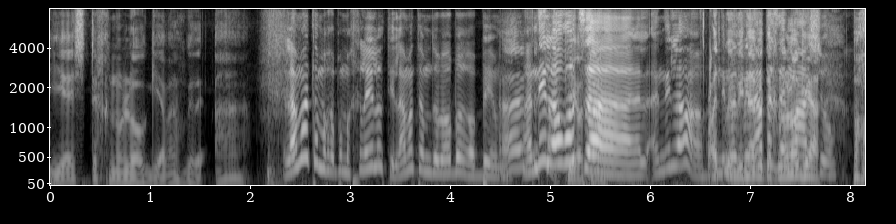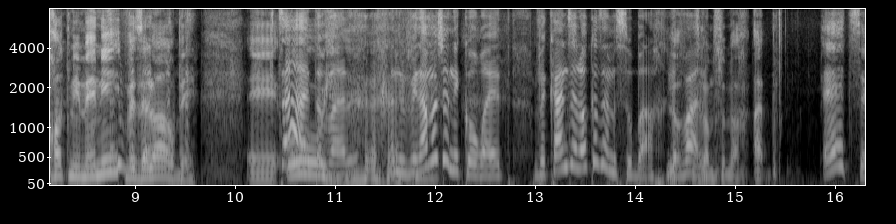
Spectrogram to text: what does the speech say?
יש טכנולוגיה, ואנחנו כזה, אה, למה אתה מכליל אותי? למה אתה מדבר ברבים? אל אני לא אותה. רוצה, אני לא, אני מבינה בזה משהו. פחות ממני, וזה לא הרבה. אה, קצת, אבל אני מבינה מה שאני קוראת, וכאן זה לא כזה מסובך, לא, יובל. זה לא מסובך. בעצם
